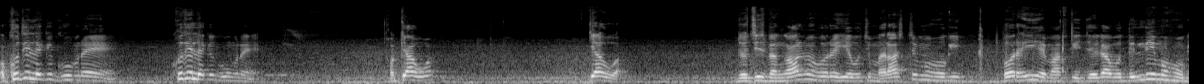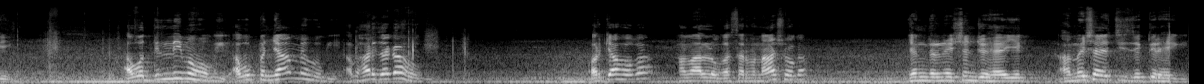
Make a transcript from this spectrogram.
और खुद ही लेके घूम रहे हैं, खुद ही लेके घूम रहे हैं। और क्या हुआ? क्या हुआ? जो चीज़ बंगाल में हो रही है, वो चीज़ महाराष्ट्र में होगी, हो रही है, माफ़ कीजिएगा, वो दिल्ली में होगी। अब वो दिल्ली में होगी, अब वो पंजाब में होगी, अब हर जगह होगी। और क्या होगा? हमारे लोगों का सर्वनाश होगा। यंग जनरेशन जो है, ये हमेशा ये चीज़ देखती रहेगी।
